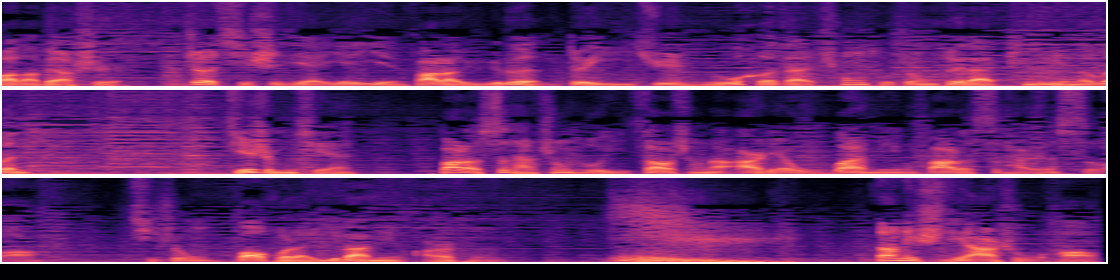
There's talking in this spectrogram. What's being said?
报道表示，这起事件也引发了舆论对以军如何在冲突中对待平民的问题。截止目前，巴勒斯坦冲突已造成了2.5万名巴勒斯坦人死亡。其中包括了一万名儿童。当地时间二十五号，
